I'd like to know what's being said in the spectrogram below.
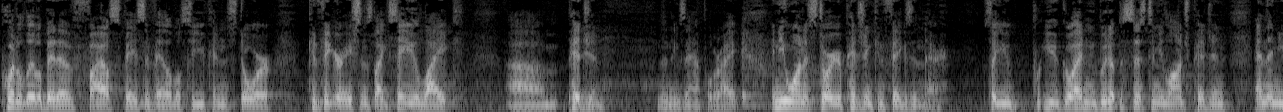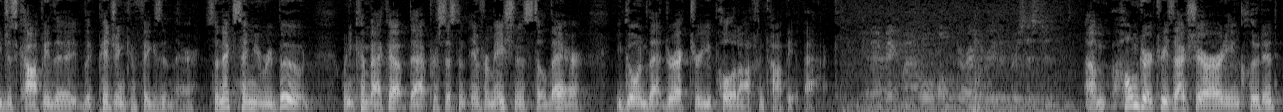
put a little bit of file space available so you can store configurations like say you like um, Pidgin, as an example, right? And you want to store your Pidgin configs in there. So you you go ahead and boot up the system, you launch Pidgin, and then you just copy the, the Pidgin configs in there. So next time you reboot, when you come back up, that persistent information is still there. You go into that directory, you pull it off, and copy it back. Can I make my whole home directory the persistent? Um, home directories actually are already included.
